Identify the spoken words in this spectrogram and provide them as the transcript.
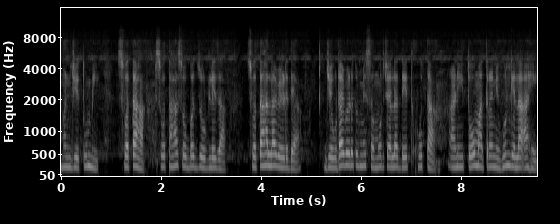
म्हणजे तुम्ही स्वतः. स्वतःसोबत जोडले जा, स्वतःला वेळ द्या. जेवढा वेळ तुम्ही समोरच्याला देत होता आणि तो मात्र निघून गेला आहे,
